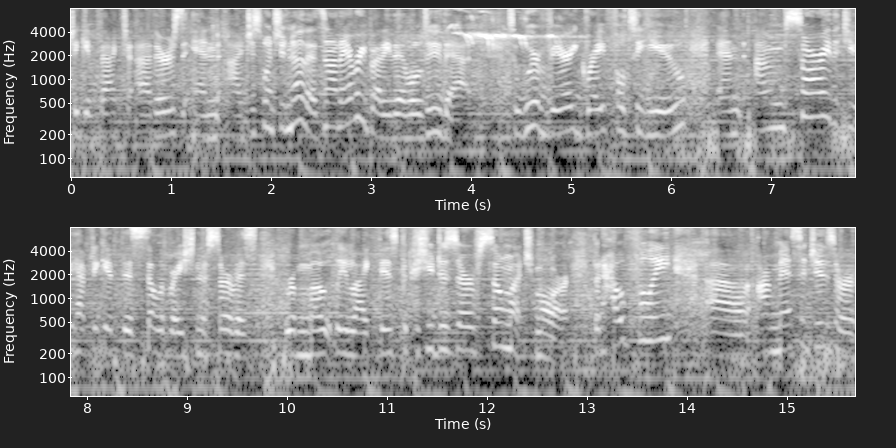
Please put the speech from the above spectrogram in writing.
to give back to others, and I just want you to know that it's not everybody that will do that. So we're very grateful to you, and I'm sorry that you have to get this celebration of service remotely like this because you deserve so much more. But hopefully, uh, our messages are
